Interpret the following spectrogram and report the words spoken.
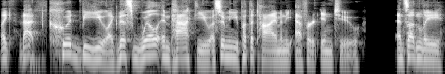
Like that could be you. Like this will impact you, assuming you put the time and the effort into. And suddenly,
